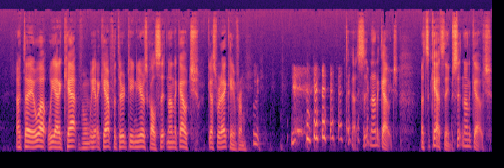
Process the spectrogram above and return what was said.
I'll tell you what. We had a cat from we had a cat for 13 years called sitting on the couch. Guess where that came from? Sitting on a couch. That's the cat's name. Sitting on a couch.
